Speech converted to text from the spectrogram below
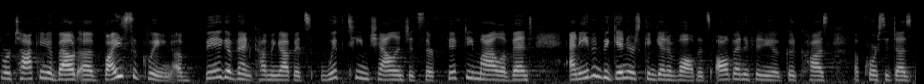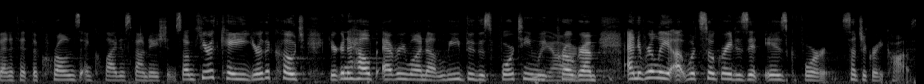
we're talking about uh, bicycling, a big event coming up. It's with Team Challenge. It's their 50 mile event, and even beginners can get involved. It's all benefiting a good cause. Of course, it does benefit the Crohn's and Colitis Foundation. So I'm here with Katie. You're the coach. You're going to help everyone uh, lead through this 14 week program. And really, uh, what's so great is it is for such a great cause.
